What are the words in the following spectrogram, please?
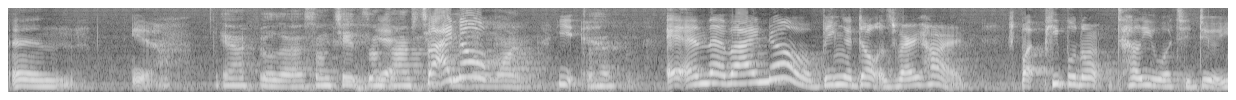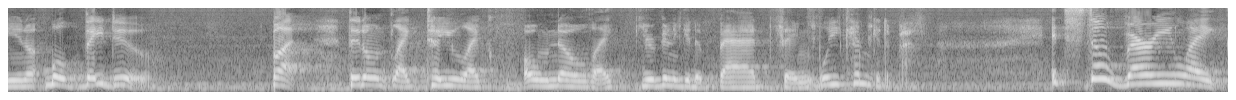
and yeah. Yeah, I feel that. Some te- sometimes But I teachers know- don't want. Yeah. And that, but I know being adult is very hard. But people don't tell you what to do. You know, well they do, but they don't like tell you like, oh no, like you're gonna get a bad thing. Well, you can get a bad. It's still very like,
